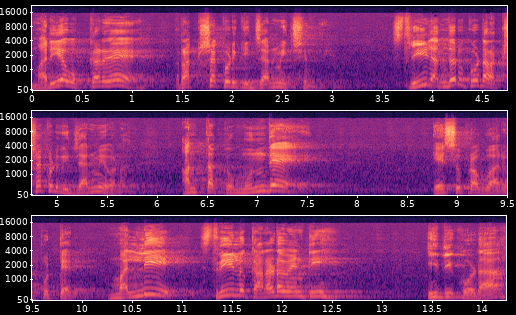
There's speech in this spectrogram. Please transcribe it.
మరియ ఒక్కరే రక్షకుడికి జన్మిచ్చింది. స్త్రీలందరూ కూడా రక్షకుడికి జన్మ ఇవ్వడం అంతకు ముందే యేసుప్రభు వారు పుట్టారు. మళ్ళీ స్త్రీలు కనడం ఏంటి? ఇది కూడా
